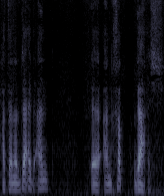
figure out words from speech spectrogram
حتى نبتعد عن آه، عن خط داعش.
